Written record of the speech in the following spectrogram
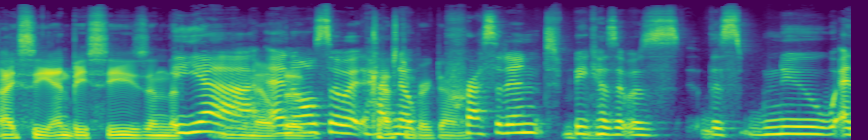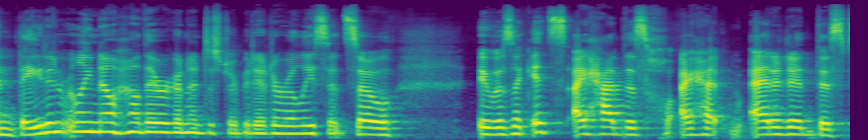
I see NBC's and the yeah, you know, and the also it had no breakdown. Mm-hmm. precedent because it was this new, and they didn't really know how they were going to distribute it or release it. So it was like it's. I had this. I had edited this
